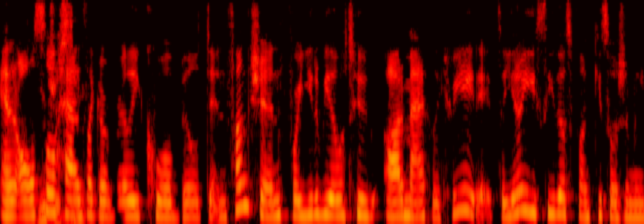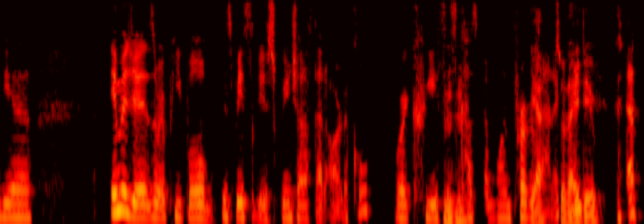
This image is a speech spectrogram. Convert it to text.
And it also has like a really cool built in function for you to be able to automatically create it. So, you know, you see those funky social media images where people, it's basically a screenshot of that article where it creates this mm-hmm. custom one programmatically. Yeah, that's what I do. that,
